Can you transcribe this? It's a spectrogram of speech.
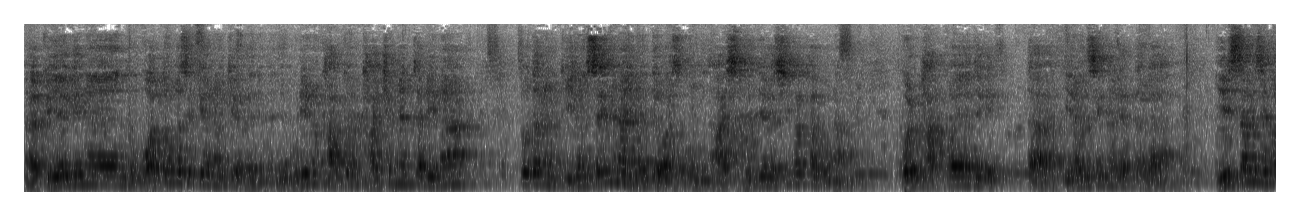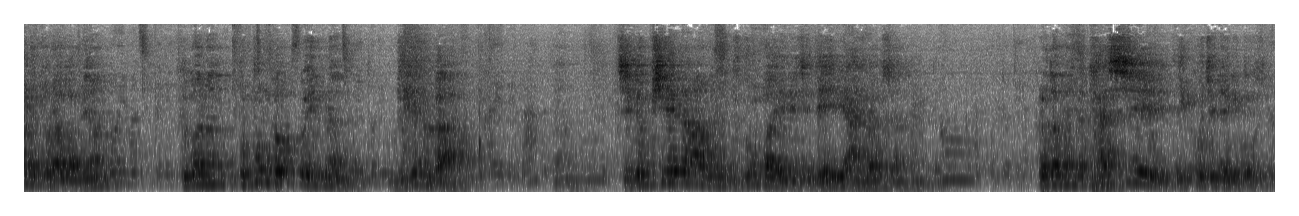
아, 그 얘기는 어떤 것을 깨어나게 하냐면요. 우리는 가끔 다큐멘터리나 또 다른 이런 세미나 이런 데 와서 보면 아, 문제가 심각하구나. 뭘 바꿔야 되겠다. 이런 생각을 했다가 일상생활로 돌아가면 그거는 고통 겪고 있는 누군가 어, 지금 피해당하고 있는 누군가의 일이지 내 일이 아니라고 생각합니다. 그러다 보니까 다시 잊고 지내게 되죠.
